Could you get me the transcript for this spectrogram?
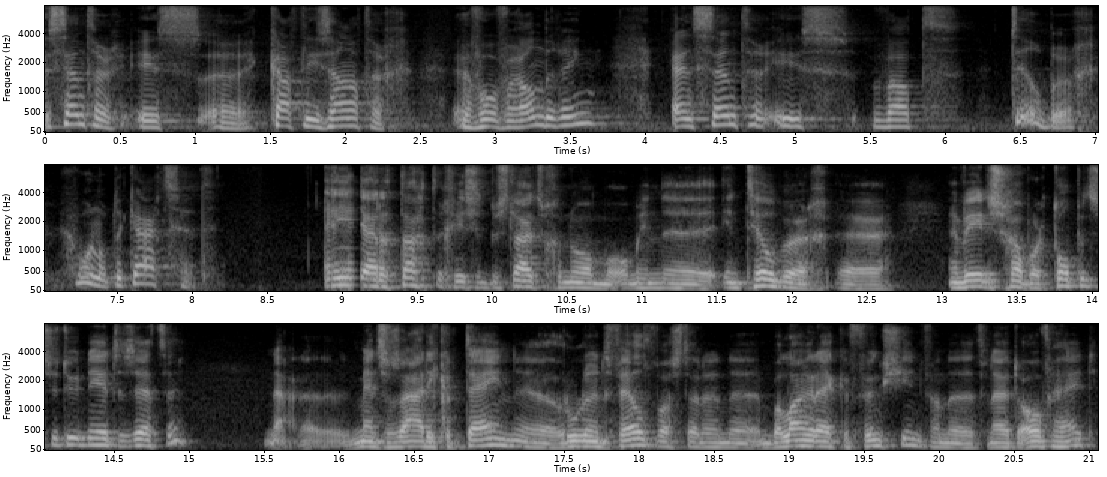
Center is uh, katalysator voor verandering en Center is wat Tilburg gewoon op de kaart zet. In de jaren tachtig is het besluit genomen om in, uh, in Tilburg uh, een wetenschappelijk topinstituut neer te zetten. Nou, mensen als Arie Kaptein, uh, Roelend Veld was daar een, een, belangrijke functie in van de, vanuit de overheid.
